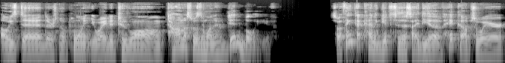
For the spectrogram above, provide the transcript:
"Oh, he's dead. There's no point. You waited too long." Thomas was the one who did believe. So I think that kind of gets to this idea of hiccups, where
